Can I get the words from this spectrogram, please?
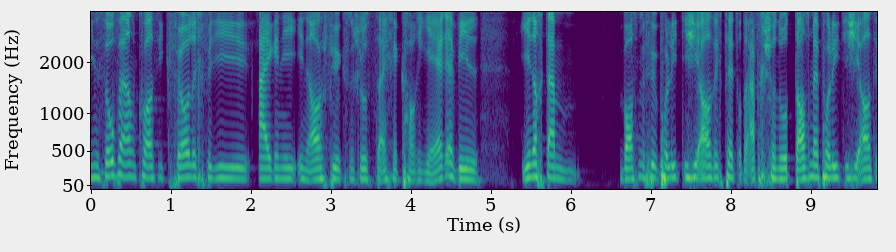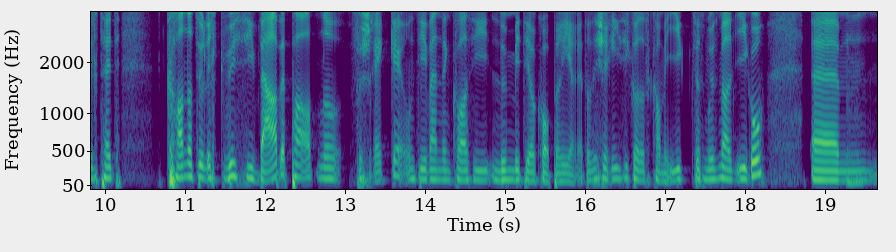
insofern quasi gefährlich für die eigene, in Anführungs- und Schlusszeichen, Karriere, weil je nachdem, was man für politische Ansicht hat oder einfach schon nur, dass man politische Ansicht hat, kann natürlich gewisse Werbepartner verschrecken und die werden dann quasi nicht mit dir kooperieren. Das ist ein Risiko, das, kann man das muss man halt eingehen. Ähm,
